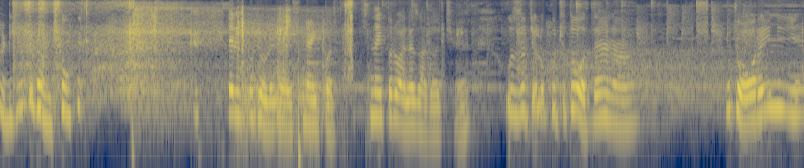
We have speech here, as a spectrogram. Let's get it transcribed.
हड्डियों को ढांचों यार, इसको छोड़ेगा स्नाइपर स्नाइपर वाला ज़्यादा अच्छा है। उससे चलो, कुछ तो होता है ना। कुछ और ही नहीं है।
